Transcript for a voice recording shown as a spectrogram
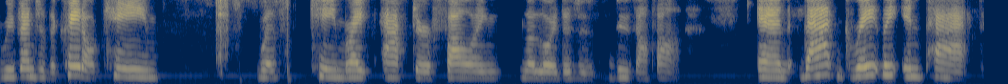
Revenge of the Cradle came was came right after following Le Loi de Douze Enfants. And that greatly impact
